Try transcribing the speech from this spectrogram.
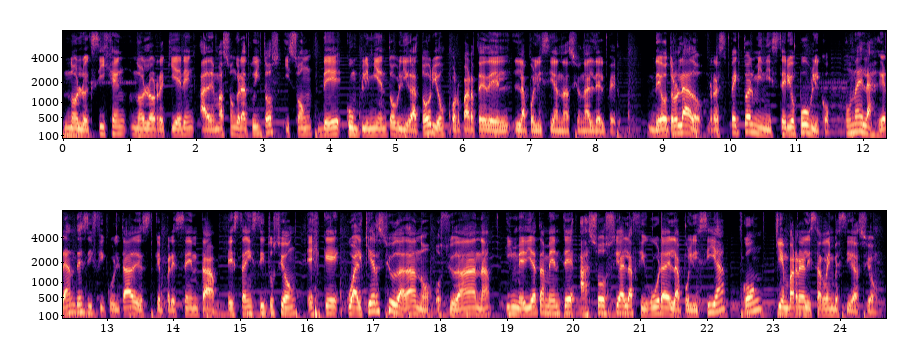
no lo exigen, no lo requieren, además son gratuitos y son de cumplimiento obligatorio por parte de la Policía Nacional del Perú. De otro lado, respecto al Ministerio Público, una de las grandes dificultades que presenta esta institución es que cualquier ciudadano o ciudadana inmediatamente asocia la figura de la policía con quien va a realizar la investigación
